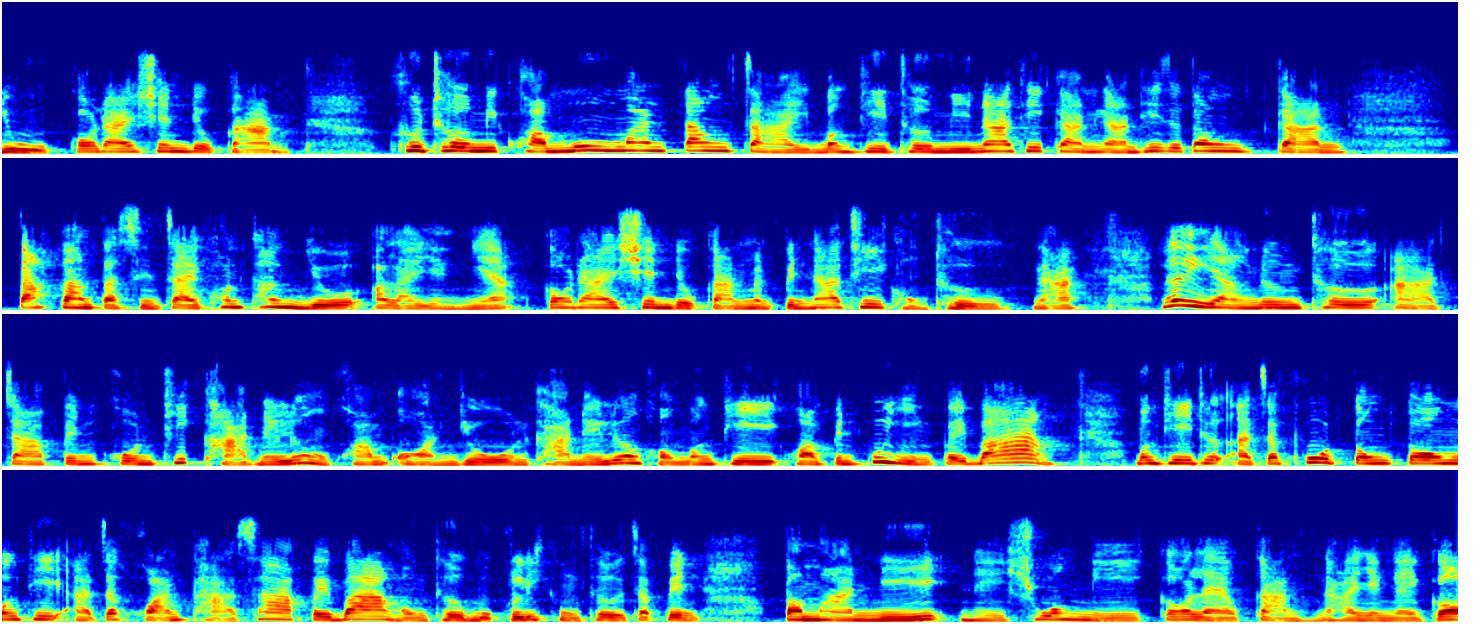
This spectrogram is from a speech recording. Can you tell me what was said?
อยู่ก็ได้เช่นเดียวกัน คือเธอมีความมุ่งมั่นตั้งใจ บางทีเธอมีหน้าที่การงานที่จะต้องการ ตักการตัดสินใจค่อนข้างเยอะอะไรอย่างเงี้ยก็ได้เช่นเดียวกันมันเป็นหน้าที่ของเธอนะและอีกอย่างหนึ่งเธออาจจะเป็นคนที่ขาดในเรื่องของความอ่อนโยนขาดในเรื่องของบางทีความเป็นผู้หญิงไปบ้าง บางทีเธออาจจะพูดตรงๆ บางทีอาจจะขวานผ่าซากไปบ้างของเธอบุคลิกของเธอจะเป็นประมาณนี้ในช่วงนี้ก็แล้วกันนะคะยังไงก็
